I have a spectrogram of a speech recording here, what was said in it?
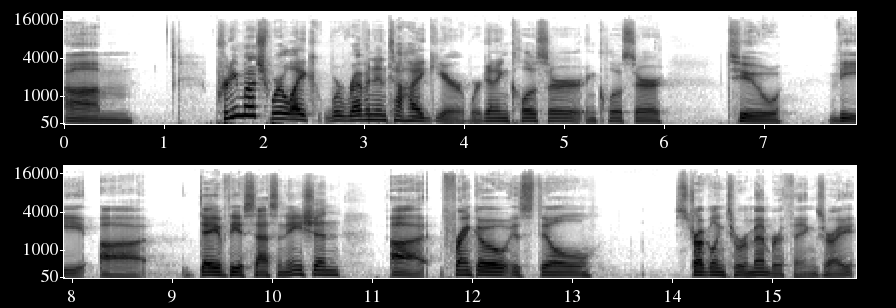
um, pretty much we're like we're revving into high gear. We're getting closer and closer to the uh, day of the assassination. Uh, Franco is still struggling to remember things, right?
